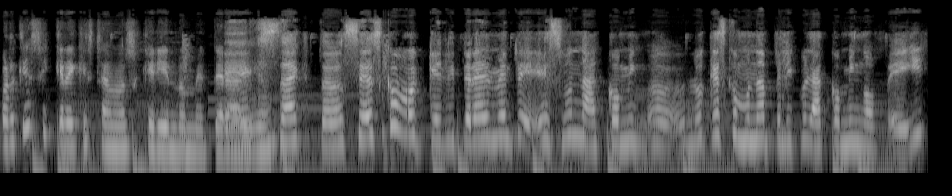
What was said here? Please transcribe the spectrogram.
¿Por qué se cree que estamos queriendo meter algo? Exacto, o sea, es como que literalmente es una coming, lo que es como una película coming of age,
